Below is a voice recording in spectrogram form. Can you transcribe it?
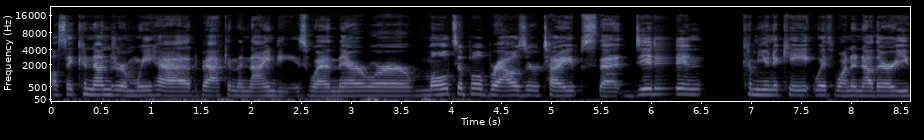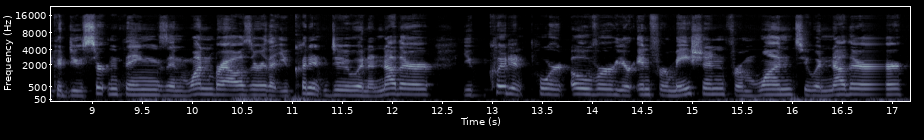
I'll say, conundrum we had back in the 90s when there were multiple browser types that didn't communicate with one another. You could do certain things in one browser that you couldn't do in another. You couldn't port over your information from one to another.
